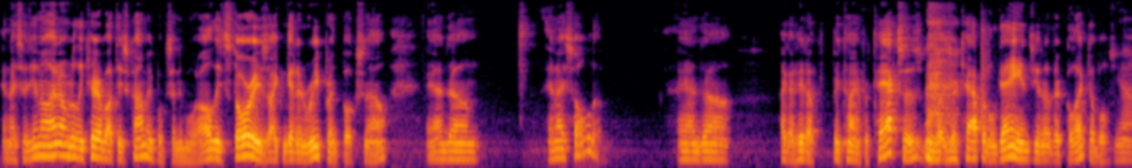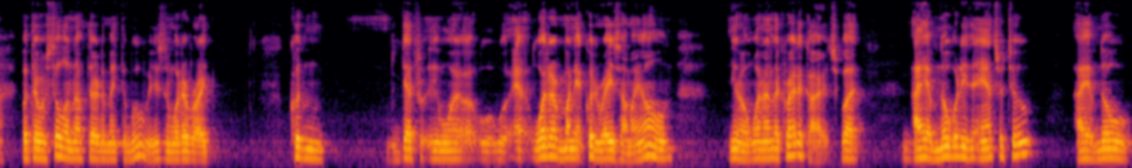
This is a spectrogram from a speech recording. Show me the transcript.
And I said, you know, I don't really care about these comic books anymore. All these stories I can get in reprint books now. And, um, and I sold them. And uh, I got hit up big time for taxes because they're capital gains, you know, they're collectibles yeah. but there was still enough there to make the movies and whatever I couldn't get whatever money I couldn't raise on my own, you know, went on the credit cards. But I have nobody to answer to. I have no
